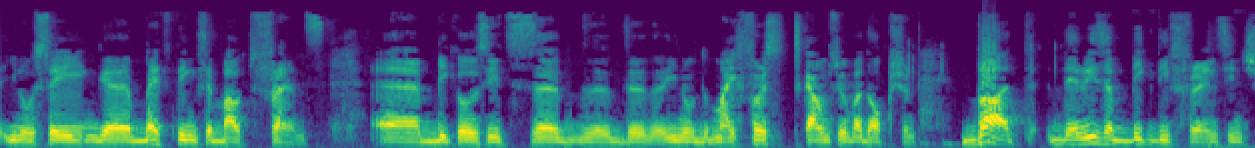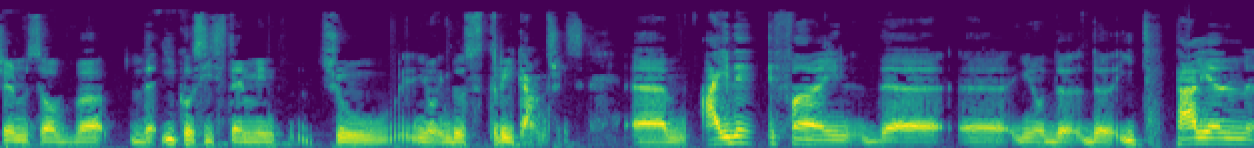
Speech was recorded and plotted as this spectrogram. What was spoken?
you know, saying uh, bad things about France uh, because it's the, the, you know, the, my first country of adoption. But there is a big difference in terms of the ecosystem in, to, you know, in those three countries. Um, I define the you know the the Italian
